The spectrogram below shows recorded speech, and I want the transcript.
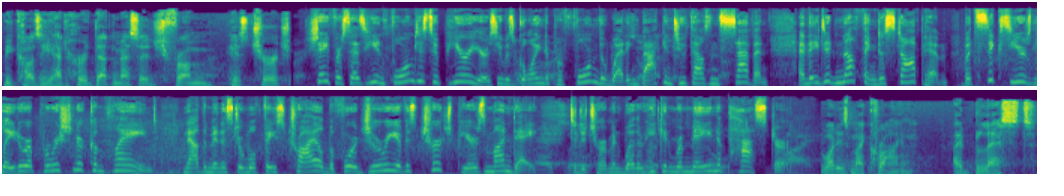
because he had heard that message from his church. Schaefer says he informed his superiors he was going to perform the wedding back in 2007, and they did nothing to stop him. But six years later, a parishioner complained. Now the minister will face trial before a jury of his church peers Monday to determine whether he can remain a pastor. What is my crime? I blessed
